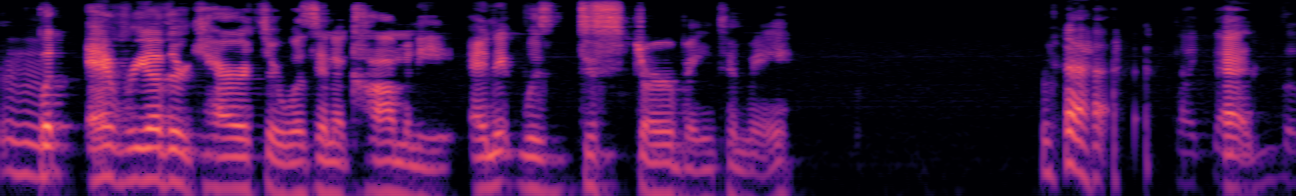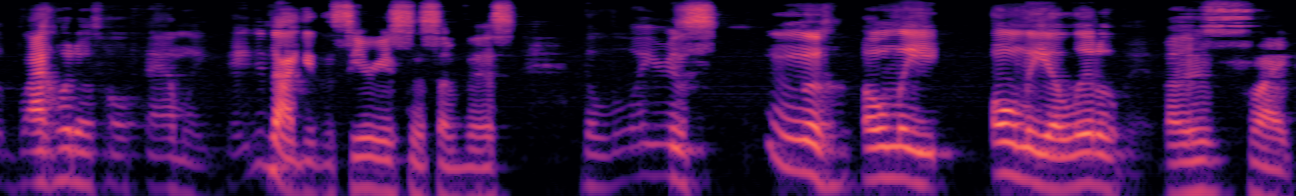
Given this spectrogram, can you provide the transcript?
Mhm. but every other character was in a comedy, and it was disturbing to me. Like that, Black Widow's whole family, they did not get the seriousness of this. The lawyers, only only a little bit, but it was like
